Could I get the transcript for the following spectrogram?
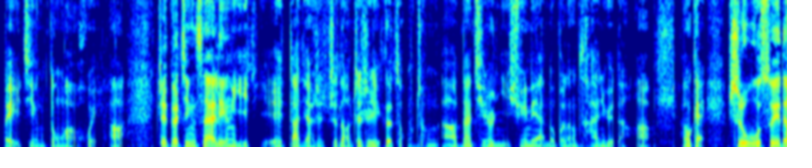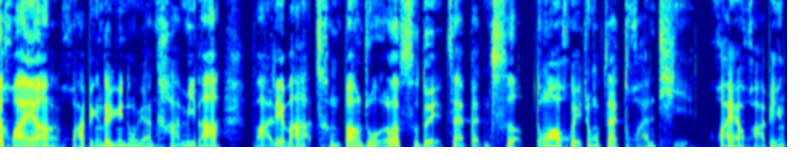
北京冬奥会啊。这个禁赛令以大家是知道，这是一个总称啊。那其实你训练都不能参与的啊。OK，十五岁的花样滑冰的运动员卡米拉瓦列娃曾帮助俄罗斯队在本次冬奥会中在团体花样滑冰。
